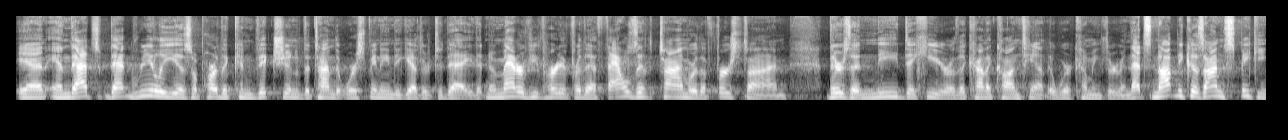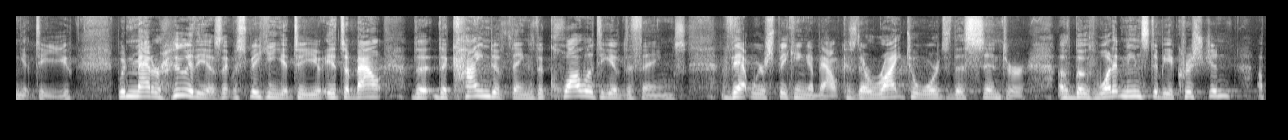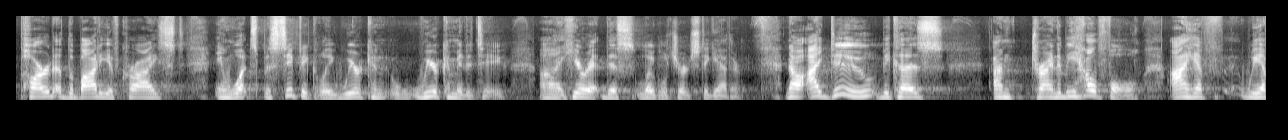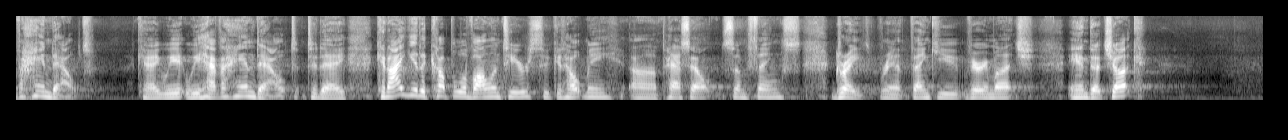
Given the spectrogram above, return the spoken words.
And, and that's, that really is a part of the conviction of the time that we're spending together today. That no matter if you've heard it for the thousandth time or the first time, there's a need to hear the kind of content that we're coming through. And that's not because I'm speaking it to you. Wouldn't matter who it is that was speaking it to you. It's about the, the kind of things, the quality of the things that we're speaking about, because they're right towards the center of both what it means to be a Christian, a part of the body of Christ, and what specifically we're, con- we're committed to uh, here at this local church together. Now, I do because I'm trying to be helpful. I have, we have a handout. Okay, we, we have a handout today. Can I get a couple of volunteers who could help me uh, pass out some things? Great, Brent. Thank you very much. And uh, Chuck,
